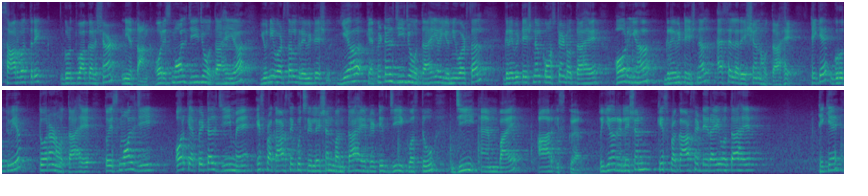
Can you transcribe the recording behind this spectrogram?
सार्वत्रिक गुरुत्वाकर्षण नियतांक। और स्मॉल जी जो होता है, यह यूनिवर्सल ग्रेविटेशन यह कैपिटल जी जो होता है, यह यूनिवर्सल ग्रेविटेशनल कांस्टेंट होता है और यह ग्रेविटेशनल एसेलरेशन होता है। ठीक है? गुरुत्वीय त्वरण होता है। तो स्मॉल जी और कैपिटल जी में इस प्रकार से कुछ रिलेशन बनता है that is G equals to G M by R square तो यह रिलेशन किस प्रकार से डेराइव होता है? ठीक है,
